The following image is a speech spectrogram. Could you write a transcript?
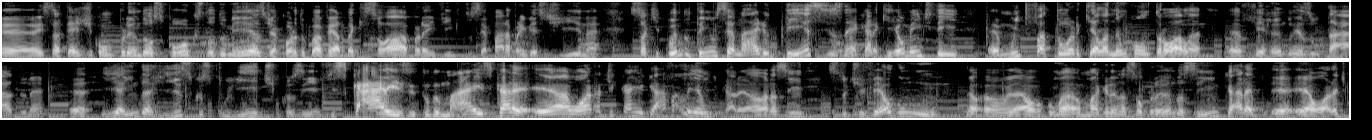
é, estratégia de comprando aos poucos todo mês, de acordo com a verba que sobra, enfim, que tu separa para investir, né? Só que quando tem um cenário desses, né, cara, que realmente tem é, muito fator que ela não controla, é, ferrando o resultado, né? É, e ainda riscos políticos e fiscais e tudo mais, cara, é a hora de carregar valendo, cara. É a hora, assim, se tu tiver algum alguma uma grana sobrando, assim, cara, é, é hora de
